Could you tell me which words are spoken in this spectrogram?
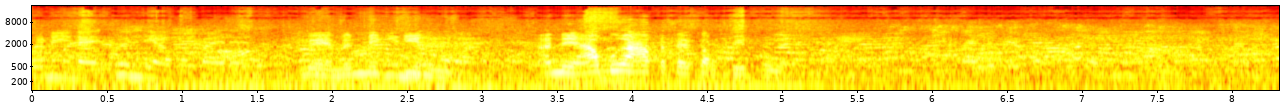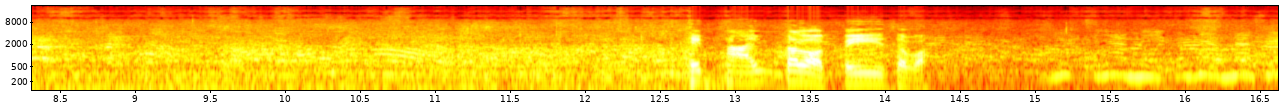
ก็นี่ได้ขึ้นเดียวก็ไปเลยแม่มันมีกลินอันนี้เขาเมื่อเขาก็ใส่ซองฟิตนั่นแหละเฮ็ดขายตลอดปีสิวะย่ามนี่ก็ย่ามหน้าแท้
